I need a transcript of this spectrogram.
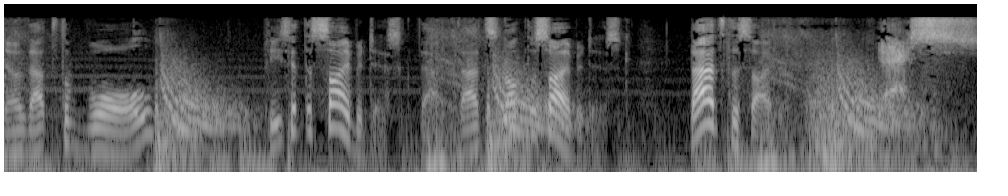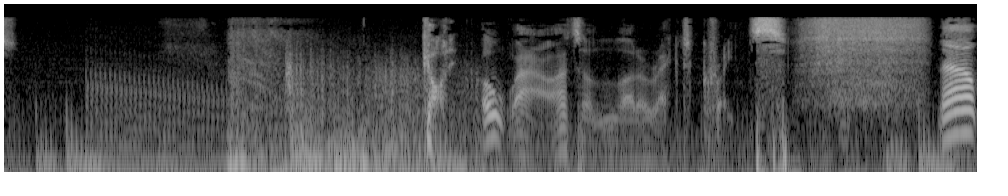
No, that's the wall. Please hit the cyber disc. That that's not the cyber disc. That's the cyber. Yes. Got it. Oh wow, that's a lot of wrecked crates. Now,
